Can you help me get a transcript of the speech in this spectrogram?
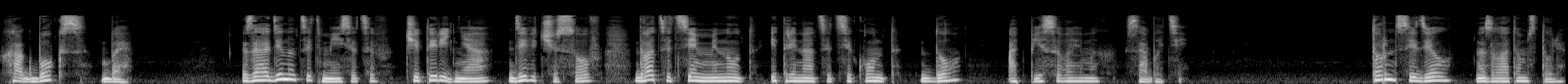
Хакбокс Б. За 11 месяцев, 4 дня, 9 часов, 27 минут и 13 секунд до описываемых событий. Торн сидел на золотом стуле.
